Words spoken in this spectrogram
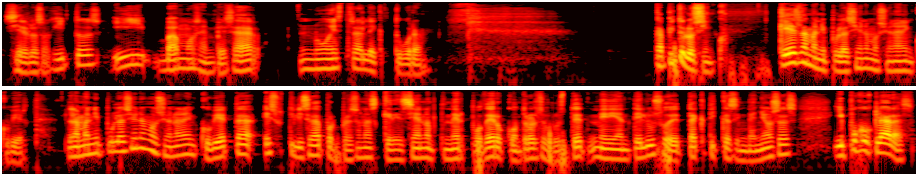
cierre los ojitos y vamos a empezar nuestra lectura. Capítulo 5. ¿Qué es la manipulación emocional encubierta? La manipulación emocional encubierta es utilizada por personas que desean obtener poder o control sobre usted mediante el uso de tácticas engañosas y poco claras.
